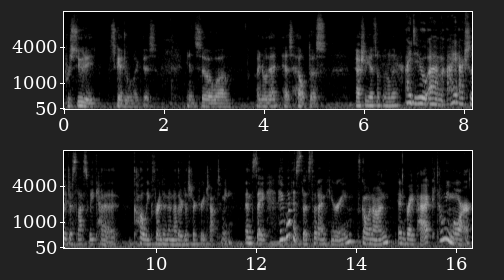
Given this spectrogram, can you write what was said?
pursued a schedule like this. And so um, I know that has helped us. Ashley, you had something on that? I do. Um, I actually just last week had a colleague friend in another district reach out to me and say, "Hey, what is this that I'm hearing? What's going on in Ray-Pec? Tell me more."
